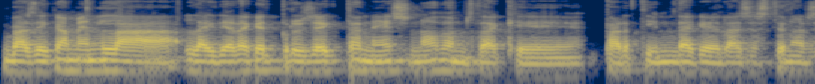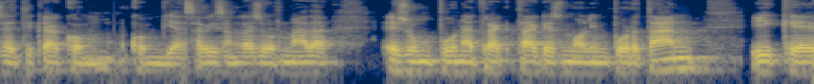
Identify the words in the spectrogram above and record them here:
Bàsicament, la, la idea d'aquest projecte neix no? doncs de que partim de que la gestió energètica, com, com ja s'ha vist en la jornada, és un punt a tractar que és molt important i que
